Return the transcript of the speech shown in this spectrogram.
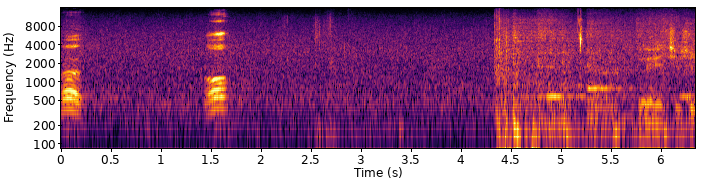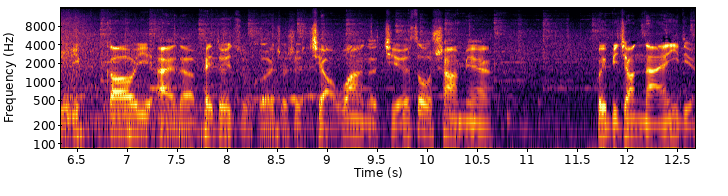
嗯，好。对，其实一高一矮的配对组合，就是脚腕的节奏上面会比较难一点。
